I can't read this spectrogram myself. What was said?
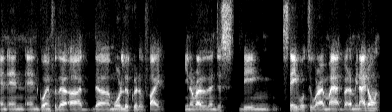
and and and going for the uh, the more lucrative fight. You know, rather than just being stable to where I'm at. But I mean, I don't,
